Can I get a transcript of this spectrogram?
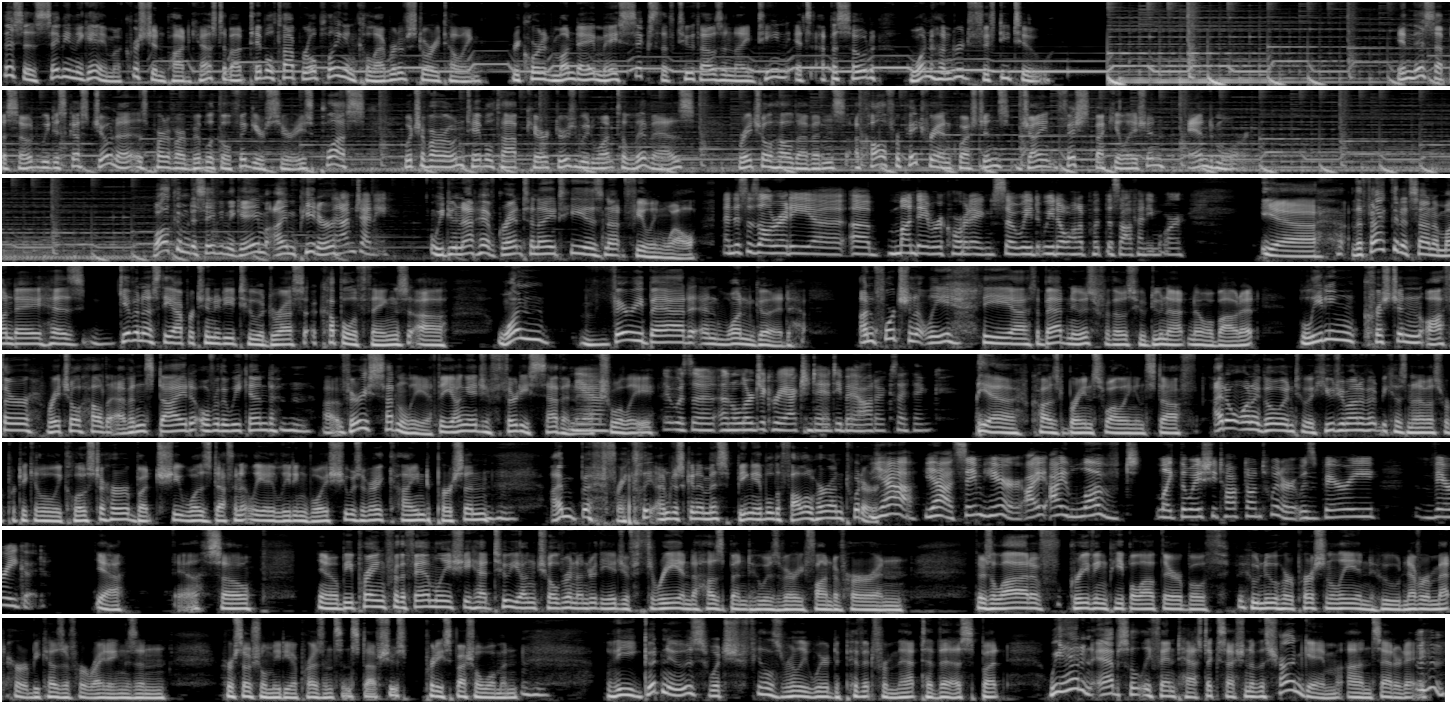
This is Saving the Game, a Christian podcast about tabletop role playing and collaborative storytelling. Recorded Monday, May 6th of 2019, it's episode 152. In this episode, we discuss Jonah as part of our biblical figure series, plus which of our own tabletop characters we'd want to live as, Rachel Held Evans, a call for Patreon questions, giant fish speculation, and more. Welcome to Saving the Game. I'm Peter. And I'm Jenny. We do not have Grant tonight. He is not feeling well. And this is already a, a Monday recording, so we we don't want to put this off anymore. Yeah, the fact that it's on a Monday has given us the opportunity to address a couple of things. Uh, one very bad and one good. Unfortunately, the uh, the bad news for those who do not know about it leading Christian author Rachel Held Evans died over the weekend, mm-hmm. uh, very suddenly at the young age of 37, yeah. actually. It was a, an allergic reaction to antibiotics, I think. Yeah, caused brain swelling and stuff. I don't want to go into a huge amount of it because none of us were particularly close to her, but she was definitely a leading voice. She was a very kind person. Mm-hmm. I'm frankly, I'm just gonna miss being able to follow her on Twitter. Yeah, yeah, same here. I I loved like the way she talked on Twitter. It was very very good. Yeah. Yeah. So, you know, be praying for the family. She had two young children under the age of three and a husband who was very fond of her. And there's a lot of grieving people out there, both who knew her personally and who never met her because of her writings and her social media presence and stuff. She was a pretty special woman. Mm-hmm. The good news, which feels really weird to pivot from that to this, but we had an absolutely fantastic session of the Sharn game on Saturday. Mm-hmm.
